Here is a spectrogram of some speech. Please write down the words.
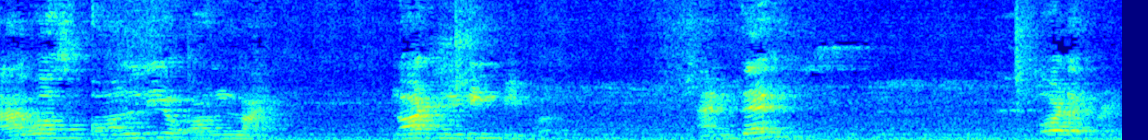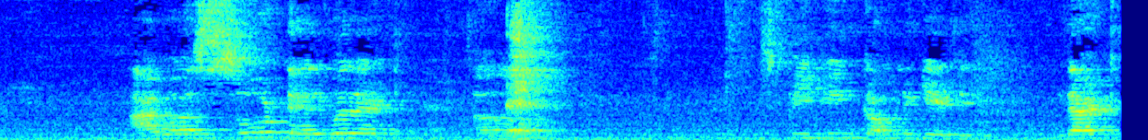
I was only online, not meeting people. And then what happened? I was so terrible at uh, speaking, communicating that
